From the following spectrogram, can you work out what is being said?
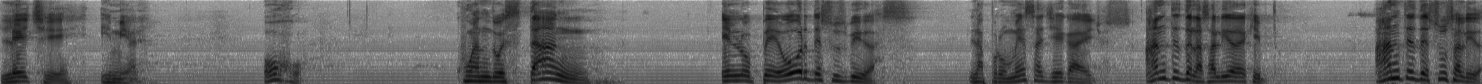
leche y miel. Ojo, cuando están en lo peor de sus vidas, la promesa llega a ellos, antes de la salida de Egipto antes de su salida,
